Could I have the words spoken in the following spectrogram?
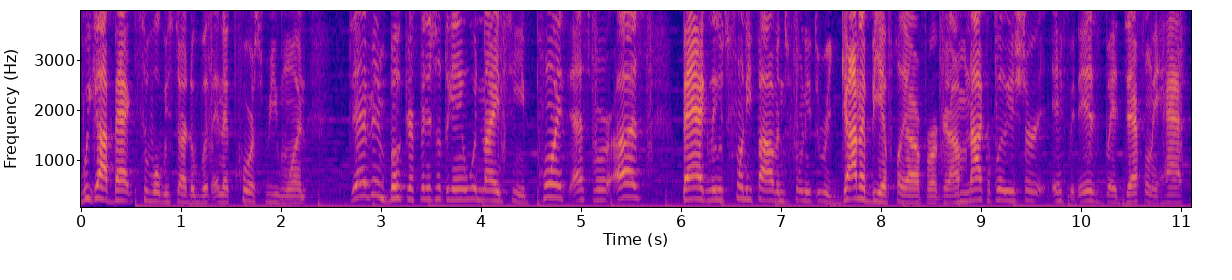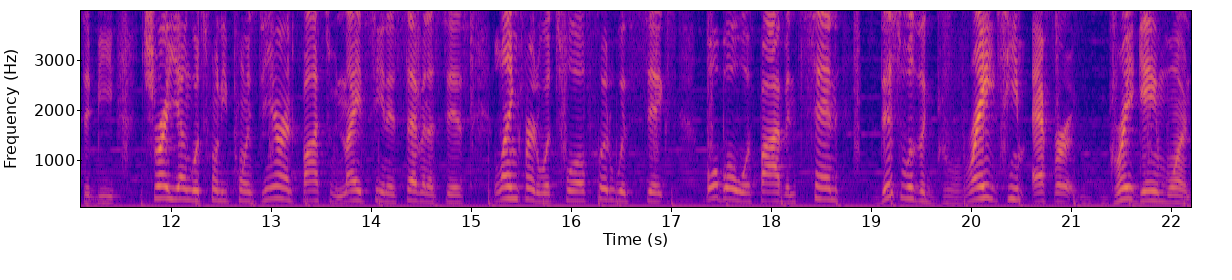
We got back to what we started with, and of course, we won. Devin Booker finished up the game with 19 points. As for us, Bagley with 25 and 23 gotta be a playoff record. I'm not completely sure if it is, but it definitely has to be. Trae Young with 20 points, De'Aaron Fox with 19 and 7 assists, Langford with 12, Hood with 6, Bol Bol with 5 and 10. This was a great team effort, great game one.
